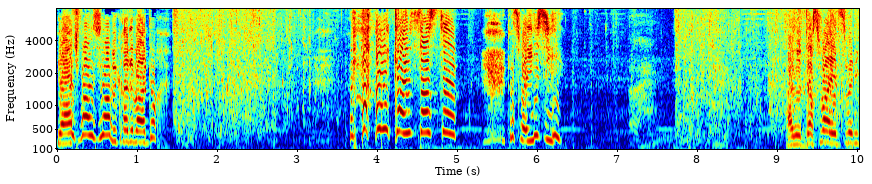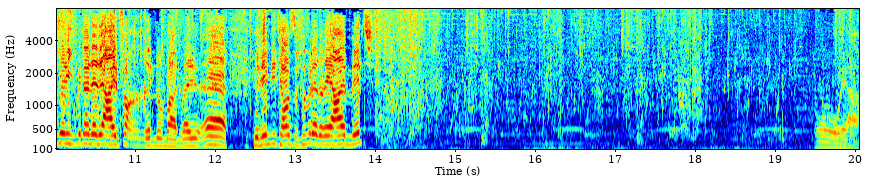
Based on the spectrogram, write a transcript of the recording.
Ja, ich weiß, ich habe gerade mal doch... Wie geil ist das denn? Das war easy. Also das war jetzt, wenn ich ehrlich bin, eine der einfacheren Nummern, weil äh, wir nehmen die 1500 Real mit. Oh ja.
